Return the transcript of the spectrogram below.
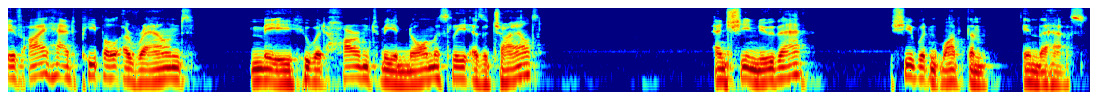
if I had people around me who had harmed me enormously as a child, and she knew that, she wouldn't want them in the house.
